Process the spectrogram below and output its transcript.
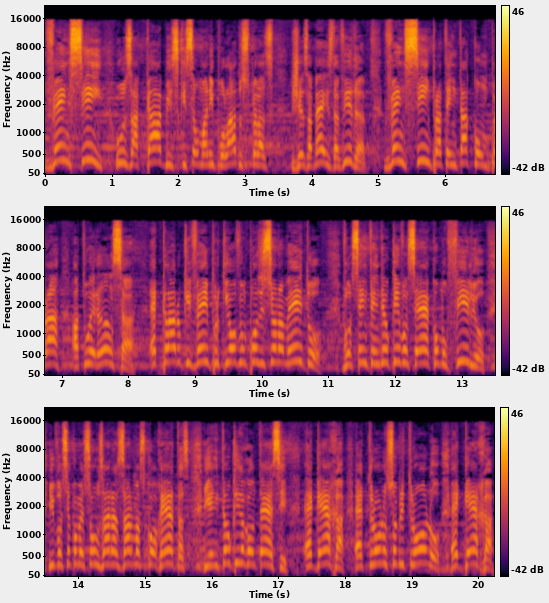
Vem sim os acabes que são manipulados pelas Jezabéis da vida. Vem sim para tentar comprar a tua herança. É claro que vem porque houve um posicionamento. Você entendeu quem você é como filho e você começou a usar as armas corretas. E então o que, que acontece? É guerra, é trono sobre trono, é guerra,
